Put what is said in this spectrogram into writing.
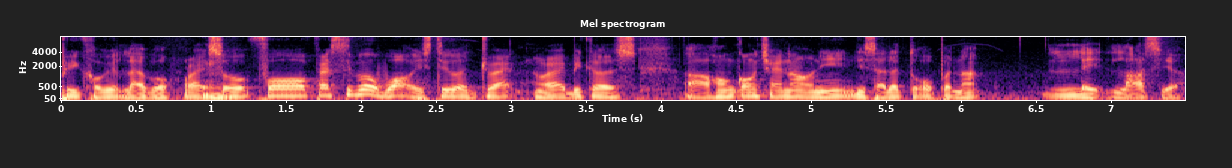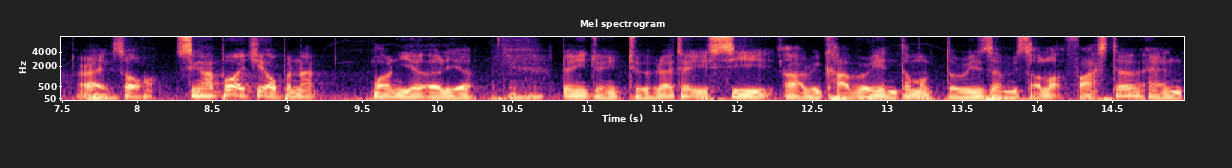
pre-COVID level, right? Mm. So for Festival Walk is still a drag, right? Because uh, Hong Kong, China only decided to open up late last year, right? Mm. So Singapore actually opened up one year earlier, Mhm. 2022. That's why you see uh, recovery in terms of tourism is a lot faster and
